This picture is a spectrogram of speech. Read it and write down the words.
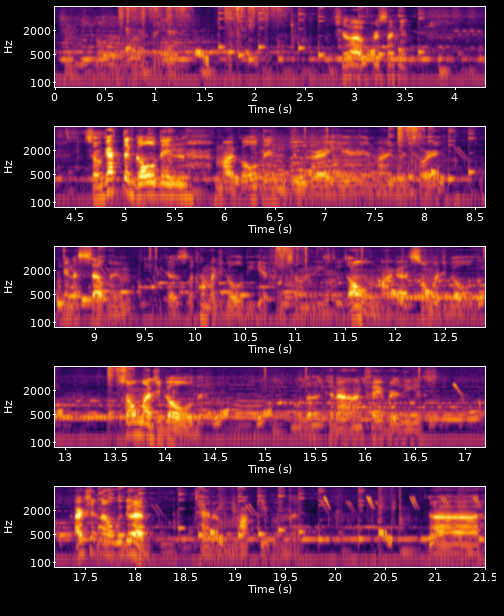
hmm, hold up, let me think here. Chill out for a second. So we got the golden, my golden dude right here in my inventory. We're gonna sell him because look how much gold you get from selling these dudes. Oh my god, so much gold. So much gold. Hold up, can I unfavor these? Actually, no, we do have 10 of them. I'll keep them. Uh,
